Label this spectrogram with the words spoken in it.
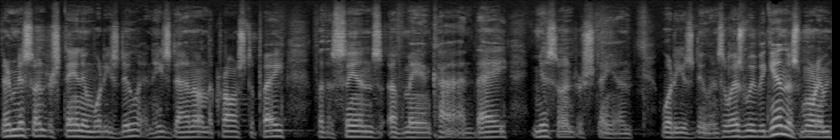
They're misunderstanding what he's doing. He's down on the cross to pay for the sins of mankind. They misunderstand what he is doing. So as we begin this morning,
